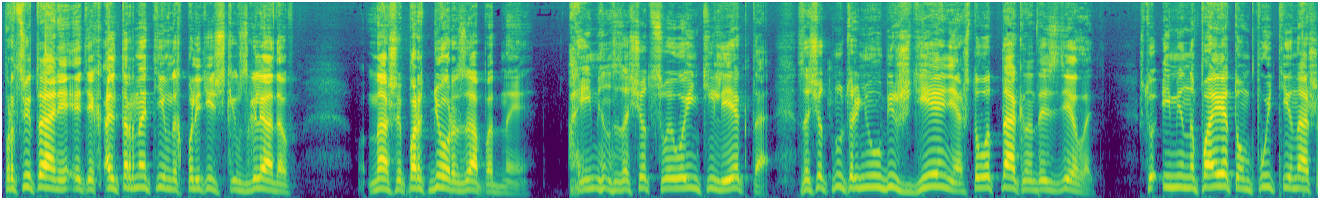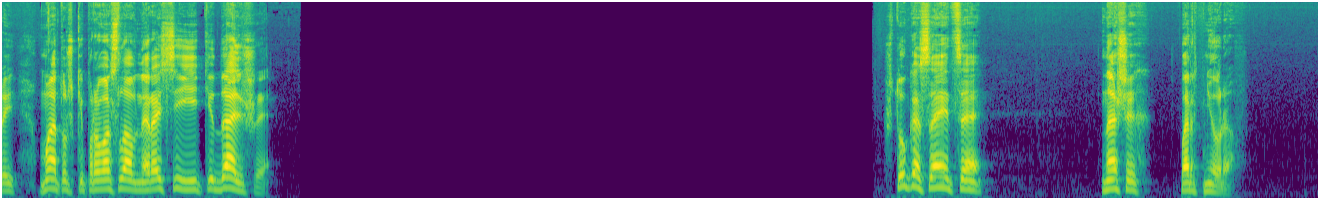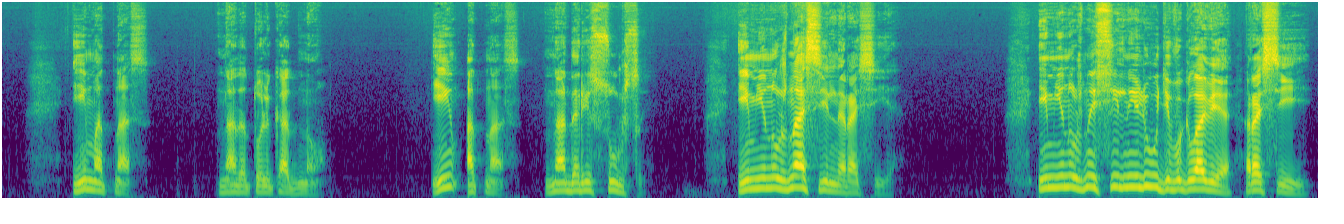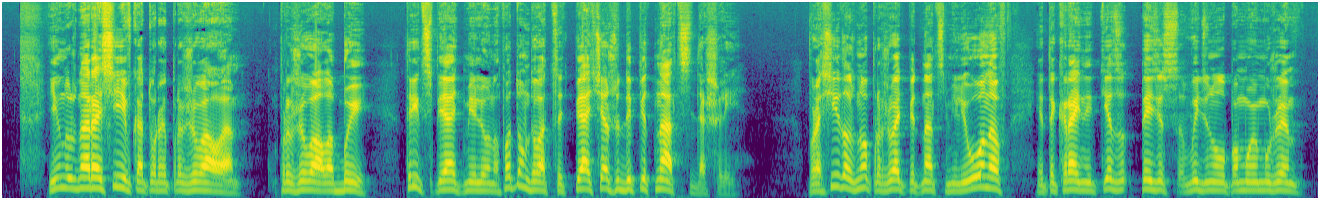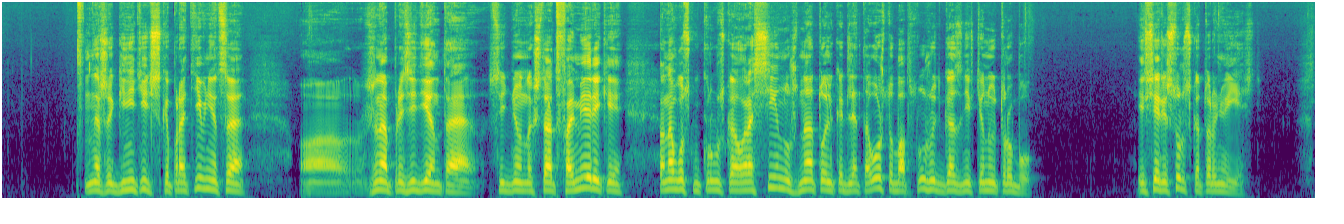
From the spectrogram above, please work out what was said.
процветание этих альтернативных политических взглядов наши партнеры западные, а именно за счет своего интеллекта, за счет внутреннего убеждения, что вот так надо сделать что именно по этому пути нашей матушки православной России идти дальше. Что касается наших партнеров, им от нас надо только одно. Им от нас надо ресурсы. Им не нужна сильная Россия. Им не нужны сильные люди во главе России – им нужна Россия, в которой проживала, проживала бы 35 миллионов, потом 25, сейчас уже до 15 дошли. В России должно проживать 15 миллионов. Это крайний тез, тезис выдвинула, по-моему, уже наша генетическая противница, э, жена президента Соединенных Штатов Америки. Она в узкую кругу сказала, Россия нужна только для того, чтобы обслуживать газонефтяную трубу. И все ресурсы, которые у нее есть.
